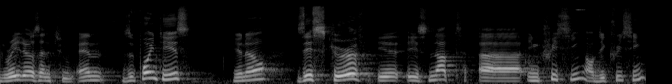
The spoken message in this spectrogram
greater than 2. And the point is, you know, this curve is not uh, increasing or decreasing,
